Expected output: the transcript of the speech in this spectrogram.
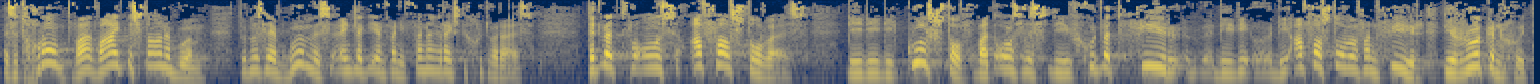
Is dit grond? Waar waar het bestaan 'n boom? Toe hulle sê 'n boom is eintlik een van die vindingrykste goed wat daar is. Dit wat vir ons afvalstowwe is, die die die koolstof wat ons is die goed wat vuur die die die afvalstowwe van vuur, die rook en goed.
